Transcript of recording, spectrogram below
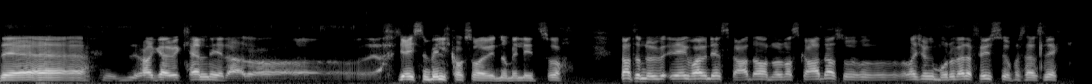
Det er det er Gary Kelly der og Jason Wilcox var jo innom en litt, Så klart når, jeg var jo en del skada, og når det var skada, så var det ikke noe moro å være fysio, for å si det slik.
